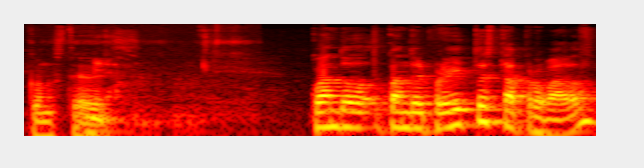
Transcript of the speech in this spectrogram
con ustedes? Cuando, cuando el proyecto está aprobado,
